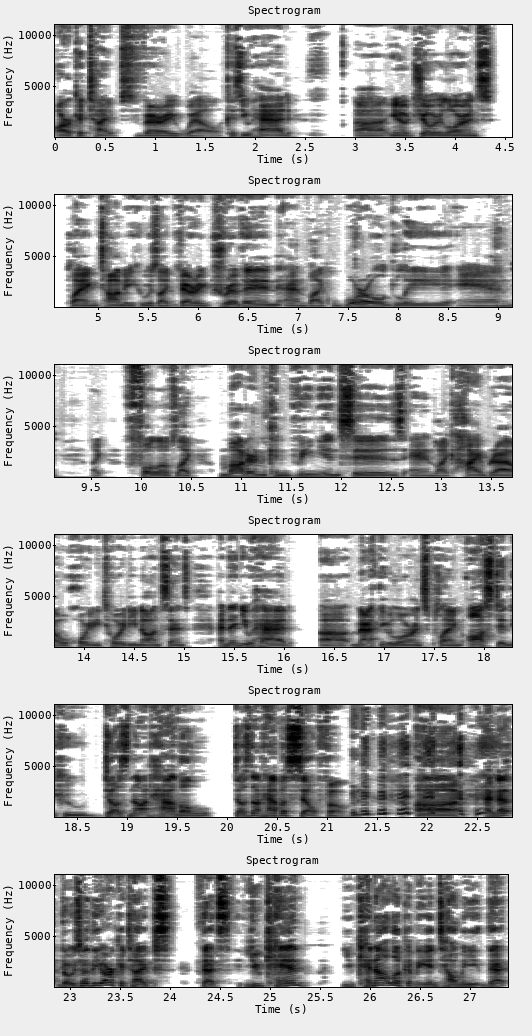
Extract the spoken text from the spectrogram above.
archetypes very well. Because you had, uh, you know, Joey Lawrence playing Tommy, who was like very driven and like worldly and like full of like modern conveniences and like highbrow hoity-toity nonsense. And then you had uh, Matthew Lawrence playing Austin, who does not have a does not have a cell phone. uh, and that those are the archetypes. That's you can't you cannot look at me and tell me that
